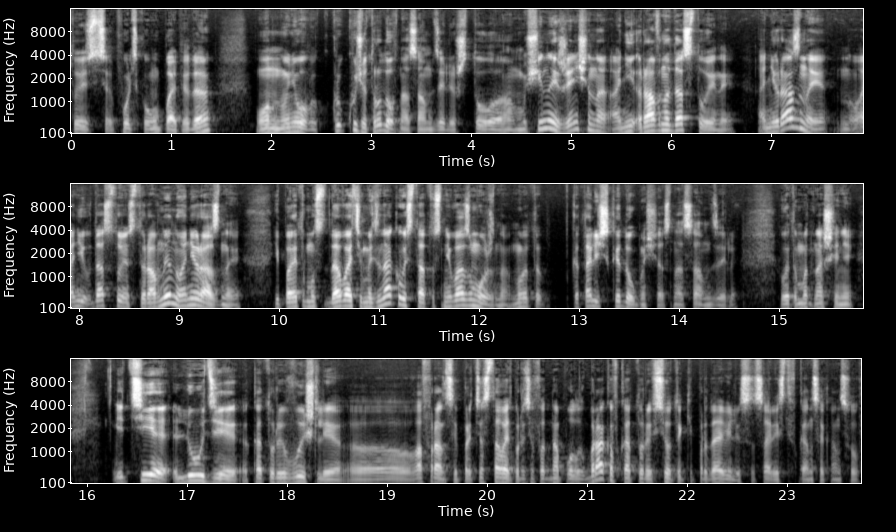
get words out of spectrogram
то есть польскому папе, да, он, у него куча трудов на самом деле, что мужчина и женщина, они равнодостойны. Они разные, но они в достоинстве равны, но они разные. И поэтому давать им одинаковый статус невозможно. Ну, это католическая догма сейчас на самом деле в этом отношении. И те люди, которые вышли э, во Франции протестовать против однополых браков, которые все-таки продавили социалисты в конце концов,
